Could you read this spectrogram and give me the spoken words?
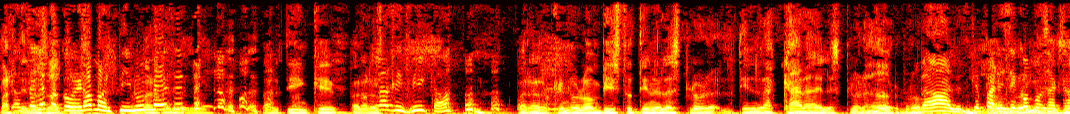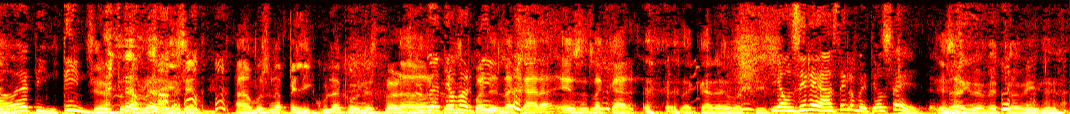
A usted le tocó ver a Martín un mes entero. Martín que para No los clasifica. Para los que no lo han visto, tiene la, explora, tiene la cara del explorador, ¿no? Total, es que parece como dicen- sacado de Tintín. ¿Cierto? A uno le dicen, hagamos una película con un explorador. ¿cuál- ¿Cuál Martín. es la cara? Esa es la cara. La cara de Martín. Y a un cineasta y lo metió a usted. Que me metió a mí.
